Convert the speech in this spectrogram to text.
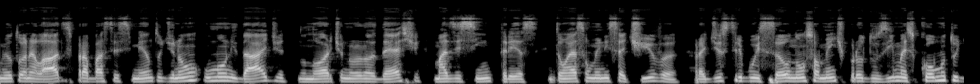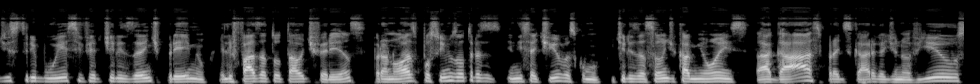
mil toneladas para abastecimento de não uma unidade no norte e no nordeste, mas e sim três. Então essa é uma iniciativa para distribuição, não somente produzir, mas como tu distribuir esse fertilizante premium, ele faz a total diferença. Para nós possuímos outras iniciativas como utilização de caminhões a gás para descarga de navios,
